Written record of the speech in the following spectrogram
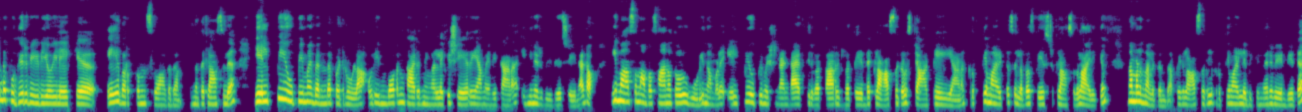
ക്ലാസ്സിന്റെ പുതിയൊരു വീഡിയോയിലേക്ക് ഏവർക്കും സ്വാഗതം. ഇന്നത്തെ ക്ലാസ്സിൽ എൽ പി യു പിയുമായി ബന്ധപ്പെട്ടിട്ടുള്ള ഒരു ഇമ്പോർട്ടന്റ് കാര്യം നിങ്ങളിലേക്ക് ഷെയർ ചെയ്യാൻ വേണ്ടിയിട്ടാണ് ഇങ്ങനെ ഒരു വീഡിയോ ചെയ്യുന്നത് കേട്ടോ ഈ മാസം അവസാനത്തോടു കൂടി നമ്മൾ L P U P mission രണ്ടായിരത്തി ഇരുപത്തി ആറ് ഇരുപത്തി ഏഴിന്റെ ക്ലാസ്സുകൾ സ്റ്റാർട്ട് ചെയ്യുകയാണ്. കൃത്യമായിട്ട് സിലബസ് ബേസ്ഡ് ക്ലാസ്സുകളായിരിക്കും നമ്മൾ നൽകുന്നത്. അപ്പോൾ ഈ ക്ലാസ്സുകൾ കൃത്യമായിട്ട് ലഭിക്കുന്നതിന് വേണ്ടിയിട്ട്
